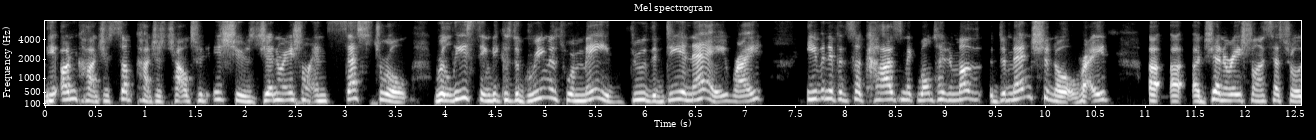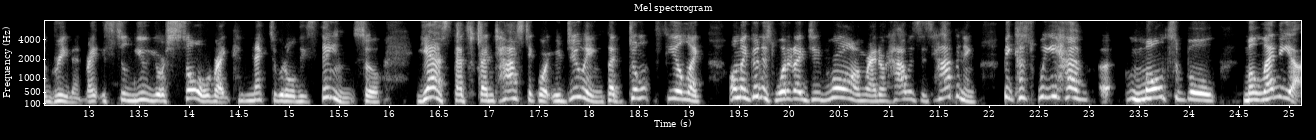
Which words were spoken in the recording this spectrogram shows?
the unconscious, subconscious childhood issues, generational, ancestral releasing, because agreements were made through the DNA, right? Even if it's a cosmic, multi-dimensional, right? A, a, a, generational ancestral agreement, right? It's still you, your soul, right? Connected with all these things. So, yes, that's fantastic what you're doing, but don't feel like, oh my goodness, what did I do wrong, right? Or how is this happening? Because we have uh, multiple millennia,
